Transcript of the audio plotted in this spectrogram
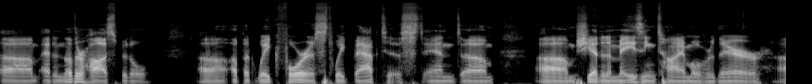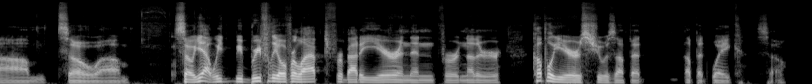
um, at another hospital uh, up at Wake Forest, Wake Baptist, and um, um, she had an amazing time over there. Um, so, um, so yeah, we, we briefly overlapped for about a year, and then for another couple years, she was up at up at Wake. So,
